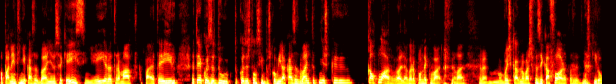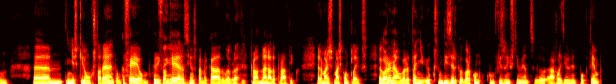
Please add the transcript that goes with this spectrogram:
opa, nem tinha casa de banho, não sei o que, aí sim, aí era tramado, porque pá, até ir, até coisa tu, coisas tão simples como ir à casa de banho, tu tinhas que calcular, olha, agora para onde é que vais? não, vais cá, não vais fazer cá fora, tá, tinhas que ir a um. Um, tinhas que ir a um restaurante, a um café, um bocadinho Sim, qualquer, é, assim, um supermercado. Não é prático. Pronto, não é nada prático era mais, mais complexo. Agora não, agora tenho, eu costumo dizer que agora como, como fiz o um investimento eh, há relativamente pouco tempo,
